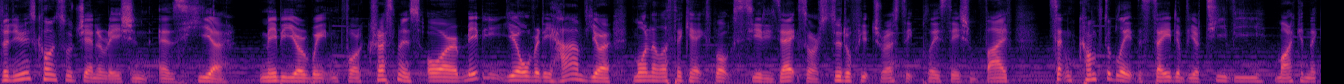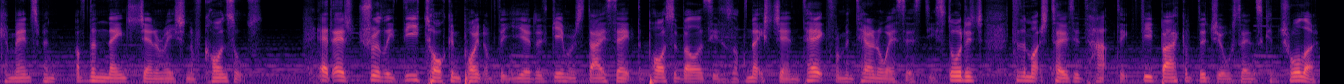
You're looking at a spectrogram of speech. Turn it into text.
The newest console generation is here. Maybe you're waiting for Christmas, or maybe you already have your monolithic Xbox Series X or pseudo futuristic PlayStation 5 sitting comfortably at the side of your TV, marking the commencement of the ninth generation of consoles. It is truly the talking point of the year as gamers dissect the possibilities of next gen tech from internal SSD storage to the much touted haptic feedback of the DualSense controller.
